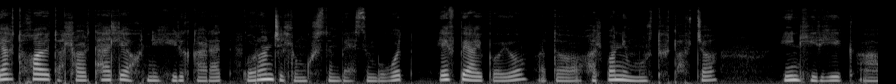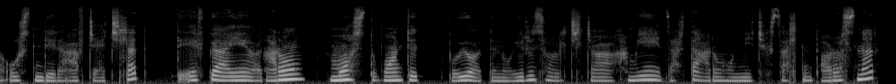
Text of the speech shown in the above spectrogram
Яг тухайн үед болохоор Тали охины хэрэг гараад 3 жил өнгөрсөн байсан бөгөөд FBI буюу одоо холбооны мөрдөх товчоо энэ хэргийг өөрсдөн дээр авч ажиллаад FBI-ийн 10 most wanted буюу одоо нөгөө 90 сурвалжилж байгаа хамгийн зартай 10 хүний жагсаалтанд оруулснаар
